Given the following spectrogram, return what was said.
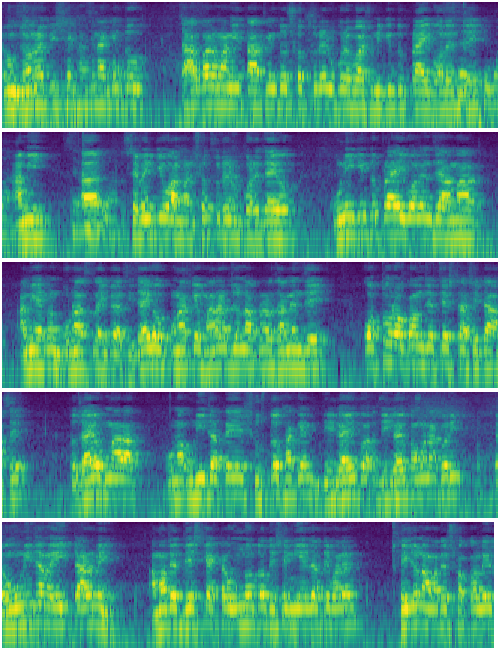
এবং জননেত্রী শেখ হাসিনা কিন্তু চারবার মানে তার কিন্তু সত্তরের উপরে বয়স উনি কিন্তু প্রায় বলেন যে আমি সেভেন্টি ওয়ান মানে সত্তরের উপরে যাই হোক উনি কিন্তু প্রায় বলেন যে আমার আমি এখন বোনাস লাইফে আছি। যাই হোক ওনাকে মারার জন্য আপনারা জানেন যে কত রকম যে চেষ্টা সেটা আছে। তো যাই হোক ওনারা ওনা- উনি যাতে সুস্থ থাকেন, দীর্ঘায়ু দীর্ঘায়ু কামনা করি, এবং উনি যেন এই টার্মে আমাদের দেশকে একটা উন্নত দেশে নিয়ে যেতে পারেন, সেই জন্য আমাদের সকলের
